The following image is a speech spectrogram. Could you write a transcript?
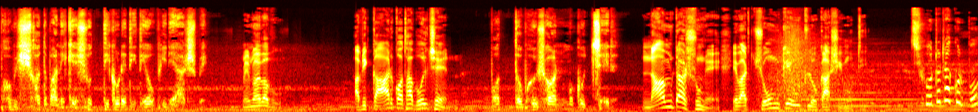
ভবিষ্যৎবাণীকে সত্যি করে দিতেও ফিরে আসবে। মৃন্ময়বাবু আপনি কার কথা বলছেন? পদ্মভূষণ মুকুজ্জের নামটা শুনে এবার চমকে উঠল কাশিমতি। ছোট ঠাকুরপো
